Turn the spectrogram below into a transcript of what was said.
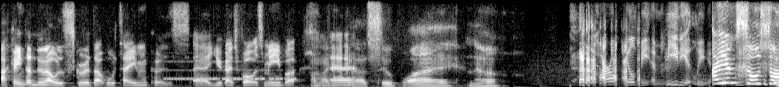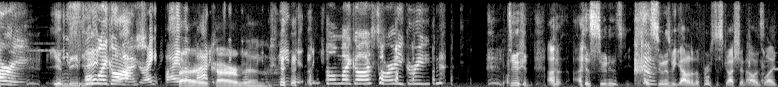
I kind of knew I was screwed that whole time because uh, you guys thought it was me, but Oh my Uh, god, Soup, why? No. Carl killed me immediately. I am so sorry. He Immediate. said Oh my he gosh. Right by Sorry, the body. He said, "Kill me Carbon." Immediately. Oh my gosh, sorry, Green. Dude, I, as soon as as soon as we got out of the first discussion, I was like,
